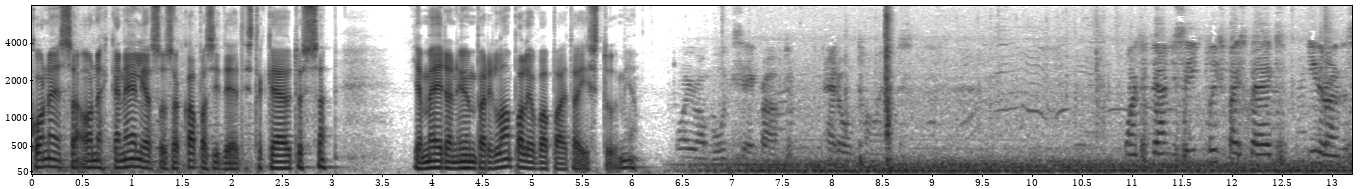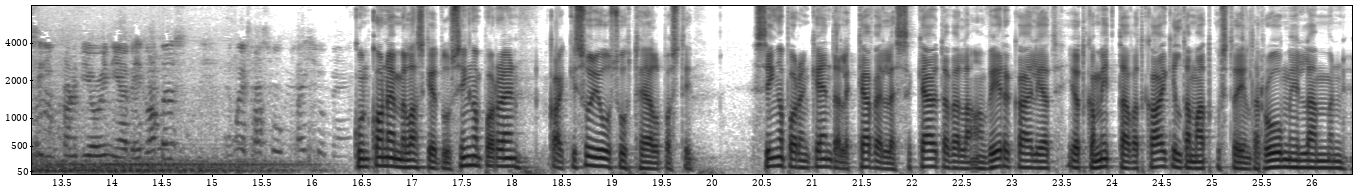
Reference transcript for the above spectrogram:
Koneessa on ehkä neljäsosa kapasiteetista käytössä ja meidän ympärillä on paljon vapaita istuimia. Kun koneemme laskeutuu Singaporeen, kaikki sujuu suht helposti Singaporen kentälle kävellessä käytävällä on virkailijat, jotka mittaavat kaikilta matkustajilta ruumiinlämmön,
